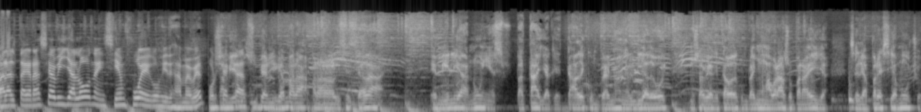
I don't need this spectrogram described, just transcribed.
Para Altagracia Villalona en Cienfuegos. Y déjame ver, por si También acaso. un pianito dígame. para, para la licenciada Emilia Núñez Batalla, que está de cumpleaños en el día de hoy. No sabía que estaba de cumpleaños. Un abrazo para ella. Se le aprecia mucho.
